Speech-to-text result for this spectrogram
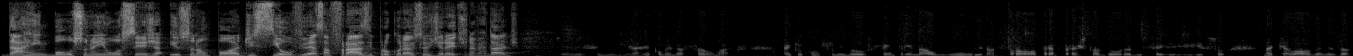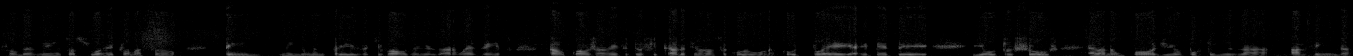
dar reembolso nenhum. Ou seja, isso não pode, se ouviu essa frase, procurar os seus direitos, não é verdade? Sim, sim. A recomendação, Max, é que o consumidor sempre inaugure na própria prestadora do serviço, naquela organização do evento, a sua reclamação. Tem nenhuma empresa que vá organizar um evento tal qual já exemplificado aqui na nossa coluna, Coldplay, RBD e outros shows, ela não pode oportunizar a venda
